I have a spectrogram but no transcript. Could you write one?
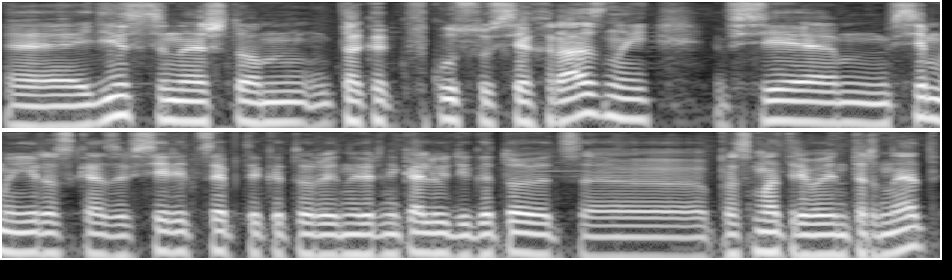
Э, единственное, что так как вкус у всех разный, все, все мои рассказы, все рецепты, которые наверняка люди готовятся, э, просматривая интернет,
